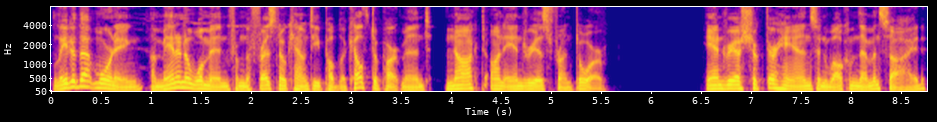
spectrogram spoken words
Later that morning, a man and a woman from the Fresno County Public Health Department knocked on Andrea's front door. Andrea shook their hands and welcomed them inside,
